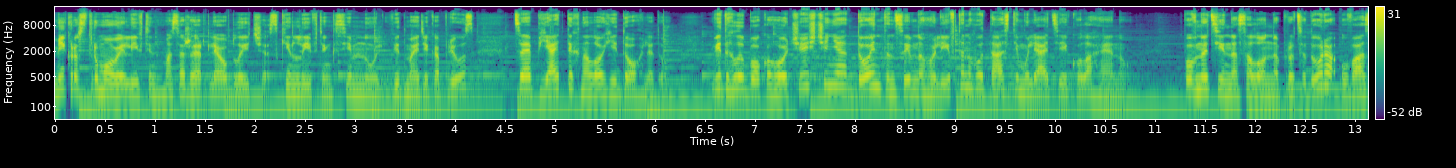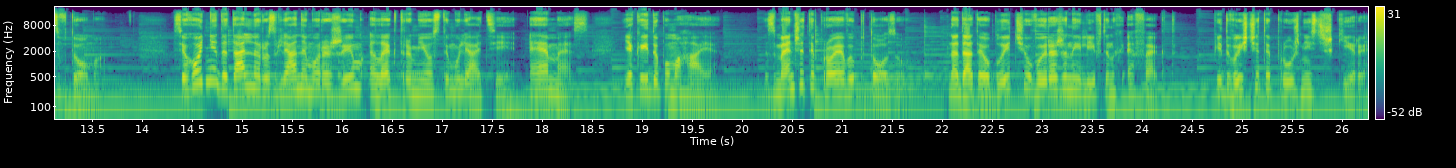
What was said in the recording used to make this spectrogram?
Мікрострумовий ліфтинг-масажер для обличчя Skin Lifting 7.0 від Medica Plus – це 5 технологій догляду від глибокого очищення до інтенсивного ліфтингу та стимуляції колагену. Повноцінна салонна процедура у вас вдома. Сьогодні детально розглянемо режим електроміостимуляції ЕМС, який допомагає зменшити прояви птозу, надати обличчю виражений ліфтинг-ефект, підвищити пружність шкіри,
